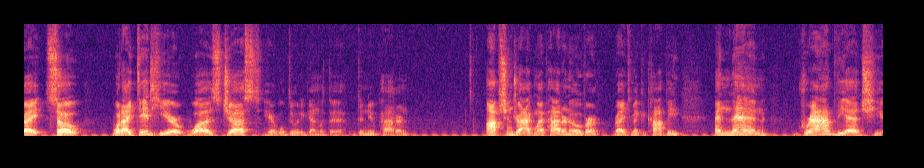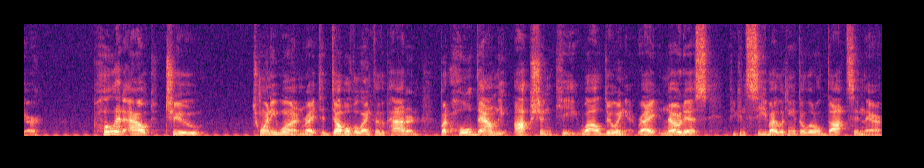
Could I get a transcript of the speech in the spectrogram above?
right? So what I did here was just, here, we'll do it again with the, the new pattern. Option drag my pattern over, right, to make a copy, and then grab the edge here, pull it out to 21, right, to double the length of the pattern, but hold down the option key while doing it, right? Notice if you can see by looking at the little dots in there,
